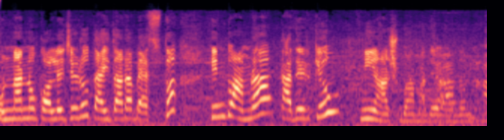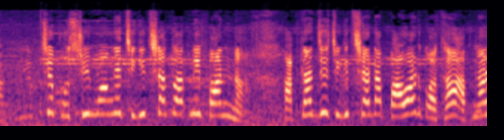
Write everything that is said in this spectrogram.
অন্যান্য কলেজেরও, তাই তারা ব্যস্ত। কিন্তু আমরা তাদেরকেও নিয়ে আসব আমাদের আন্দোলন। হচ্ছে পশ্চিমবঙ্গে চিকিৎসা তো আপনি পান না। আপনার যে চিকিৎসাটা পাওয়ার কথা, আপনার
